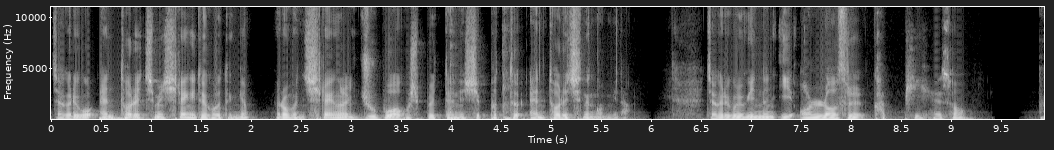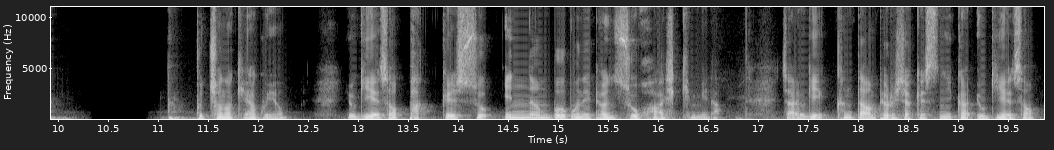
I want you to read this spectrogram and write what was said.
자 그리고 엔터를 치면 실행이 되거든요. 여러분 실행을 유보하고 싶을 때는 Shift 엔터를 치는 겁니다. 자 그리고 여기 있는 이 alert을 카피해서 붙여넣기 하고요. 여기에서 바뀔 수 있는 부분을 변수화 시킵니다. 자 여기 큰 따옴표를 시작했으니까 여기에서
